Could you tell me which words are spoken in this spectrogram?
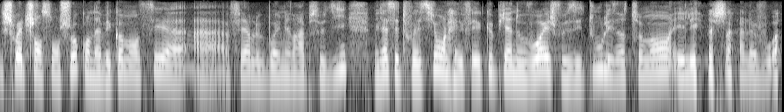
chouette chanson show qu'on avait commencé à, à faire le Bohemian Rhapsody. Mais là, cette fois-ci, on l'avait fait que piano-voix et je faisais tous les instruments et les machins à la voix.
